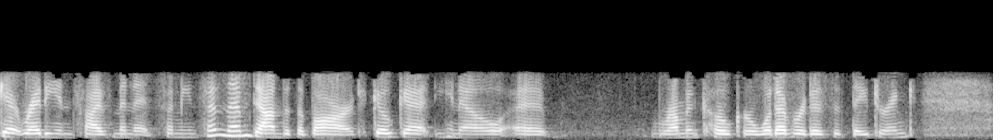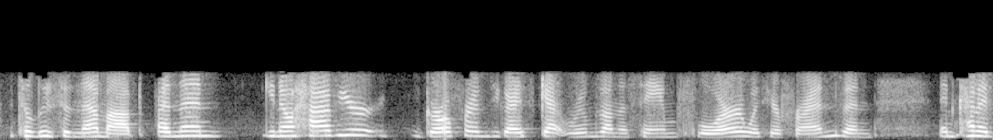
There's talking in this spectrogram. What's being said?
get ready in five minutes, I mean, send them down to the bar to go get, you know, a rum and coke or whatever it is that they drink to loosen them up, and then you know have your girlfriends, you guys get rooms on the same floor with your friends and and kind of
